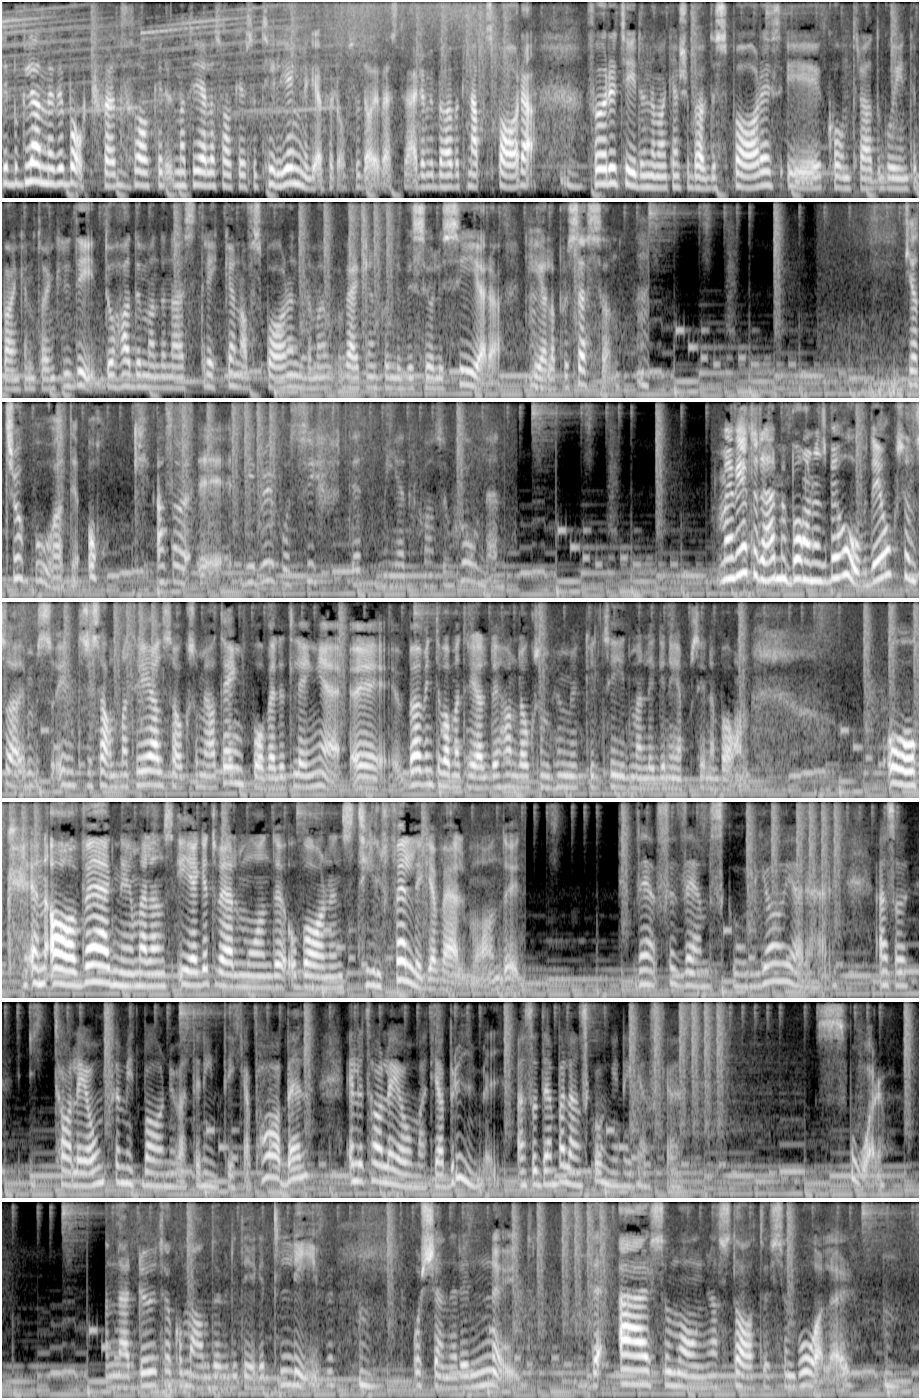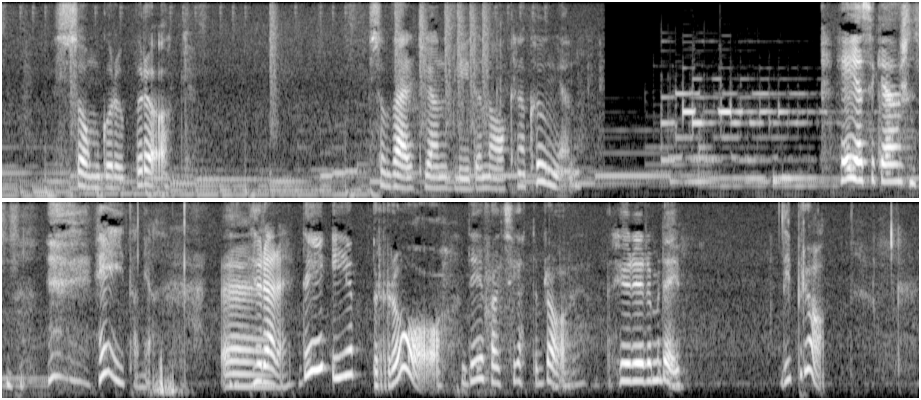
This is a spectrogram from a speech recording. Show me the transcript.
det glömmer vi bort för att saker, materiella saker är så tillgängliga för oss idag i västvärlden. Vi behöver knappt spara. Mm. Förr i tiden när man kanske behövde spara i, kontra att gå in till banken och ta en kredit, då hade man den här sträckan av sparande där man verkligen kunde visualisera mm. hela processen. Mm. Jag tror både och. Alltså, eh, det beror på syftet med konsumtionen. Men vet du det här med barnens behov, det är också en så, så intressant materiell sak som jag har tänkt på väldigt länge. Det behöver inte vara materiell, det handlar också om hur mycket tid man lägger ner på sina barn. Och en avvägning mellan ens eget välmående och barnens tillfälliga välmående. Vem, för vem skull gör jag det här? Alltså, talar jag om för mitt barn nu att den inte är kapabel? Eller talar jag om att jag bryr mig? Alltså den balansgången är ganska svår. När du tar kommando över ditt eget liv mm. och känner dig nöjd. Det är så många statussymboler mm. som går upp i rök. Som verkligen blir den nakna kungen. Hej Jessica! Hej Tanja! Eh, Hur är det? Det är bra. Det är faktiskt jättebra. Hur är det med dig? Det är bra.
